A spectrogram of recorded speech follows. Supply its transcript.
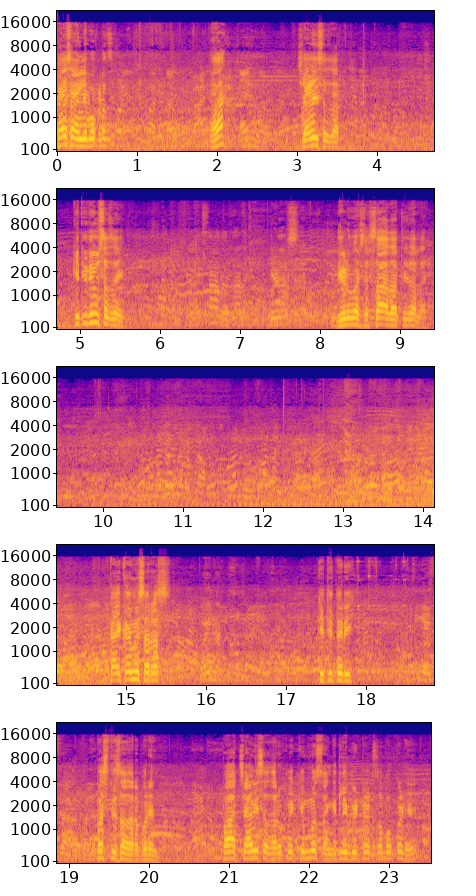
काय सांगले बोकडाचं? हा? चाळीस हजार. किती दिवसाचं आहे? दीड वर्ष. सहा दाती झालाय. काय कमी सरस? कितीतरी? पस्तीस हजारापर्यंत. पाच चाळीस हजार रुपये किंमत सांगितली. बिटरचा बोकड आहे.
